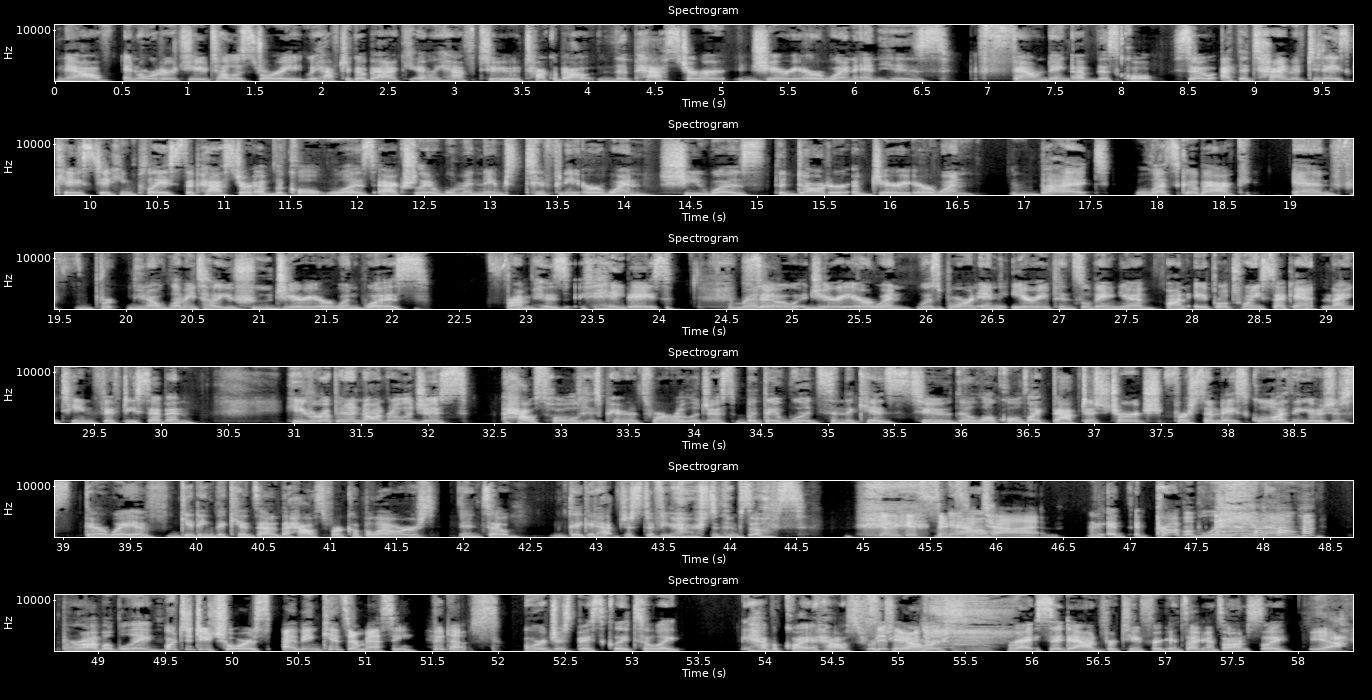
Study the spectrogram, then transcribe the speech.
Now, in order to tell the story, we have to go back and we have to talk about the pastor, Jerry Irwin, and his founding of this cult. So at the time of today's case taking place, the pastor of the cult was actually a woman named Tiffany Irwin. She was the daughter of Jerry Irwin. But let's go back and, you know, let me tell you who Jerry Irwin was from his heydays. So Jerry Irwin was born in Erie, Pennsylvania on April 22nd, 1957. He grew up in a non-religious household, his parents weren't religious, but they would send the kids to the local like Baptist church for Sunday school. I think it was just their way of getting the kids out of the house for a couple hours. And so they could have just a few hours to themselves. Gotta get sexy Now- time. Uh, Probably, you know, probably. Or to do chores. I mean, kids are messy. Who knows? Or just basically to like have a quiet house for Sit two down. hours. Right. Sit down for two friggin' seconds, honestly. yeah.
